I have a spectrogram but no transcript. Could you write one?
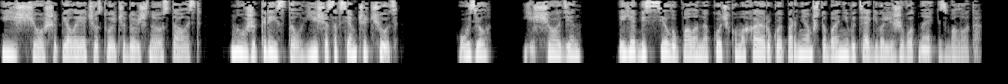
еще шипела я, чувствуя чудовищную усталость. «Ну же, Кристал, еще совсем чуть-чуть!» Узел, еще один. И я без сил упала на кочку, махая рукой парням, чтобы они вытягивали животное из болота.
